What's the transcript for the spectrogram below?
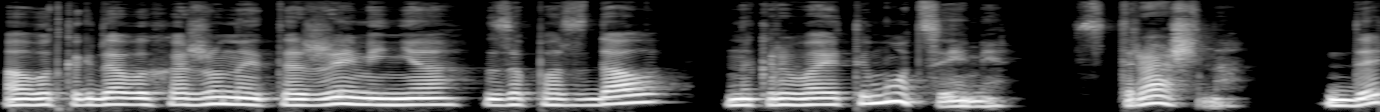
А вот когда выхожу на этаже, меня запоздало, накрывает эмоциями. Страшно. Да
